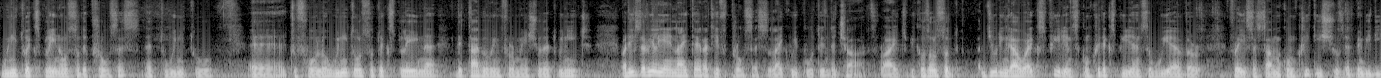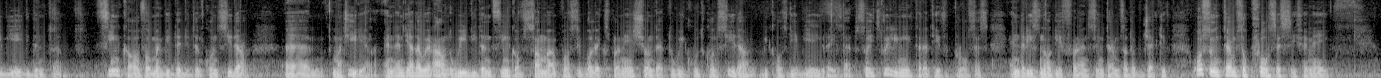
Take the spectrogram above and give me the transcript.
We need to explain also the process that we need to, uh, to follow. We need also to explain uh, the type of information that we need. But it's really an iterative process, like we put in the chart, right? Because also during our experience, concrete experience, we have raised some concrete issues that maybe the EBA didn't uh, think of, or maybe they didn't consider um, material. And then the other way around, we didn't think of some uh, possible explanation that we could consider because the EBA raised that. So it's really an iterative process, and there is no difference in terms of the objective. Also, in terms of process, if I may,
